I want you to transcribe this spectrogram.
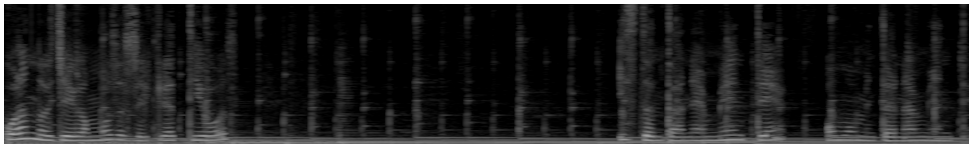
cuando llegamos a ser creativos instantáneamente o momentáneamente.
